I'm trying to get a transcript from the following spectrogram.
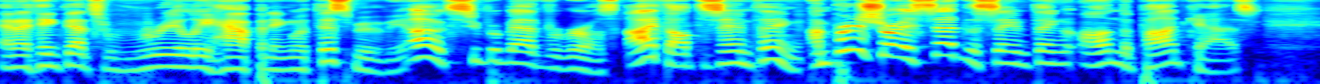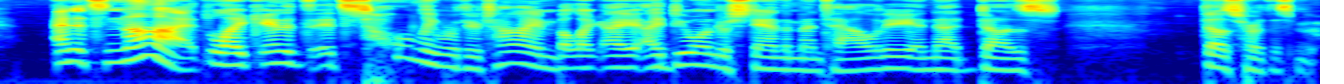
And I think that's really happening with this movie. Oh, it's super bad for girls. I thought the same thing. I'm pretty sure I said the same thing on the podcast. And it's not like, and it's, it's totally worth your time. But like, I, I do understand the mentality, and that does does hurt this movie.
